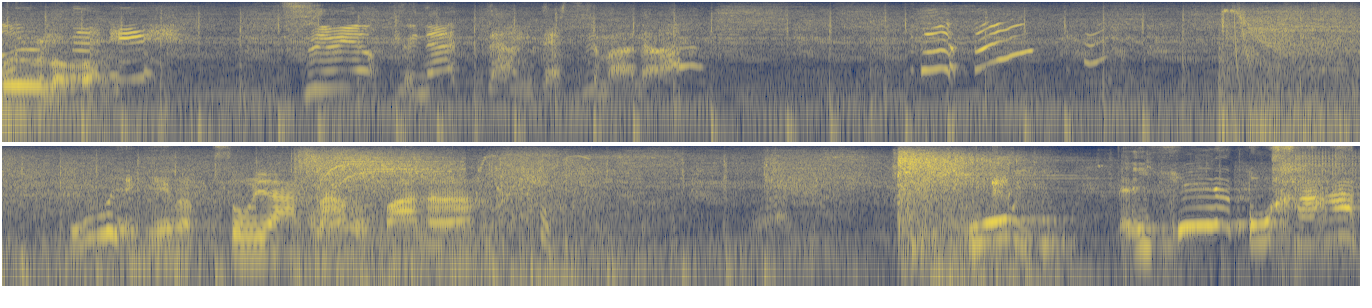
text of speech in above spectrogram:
มือเหรออู้อย่างนี้แบบสู้ยากนะผมว่านะอุ้ยไอ้เหี้ยตัวขาด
